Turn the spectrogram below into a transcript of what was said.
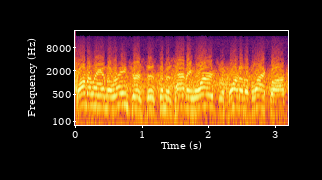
formerly in the Ranger system, is having words with one of the Blackhawks.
